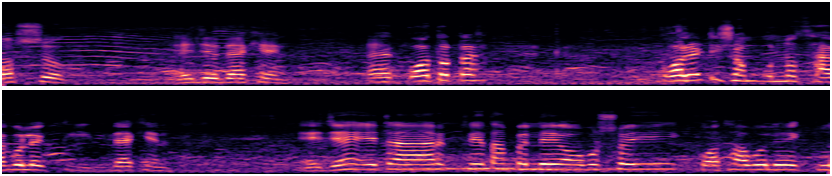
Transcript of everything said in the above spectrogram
দর্শক, এই যে দেখেন কতটা কোয়ালিটি সম্পূর্ণ ছাগল একটি। দেখেন এই যে এটার ক্রেতা পেলে অবশ্যই কথা বলে একটু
